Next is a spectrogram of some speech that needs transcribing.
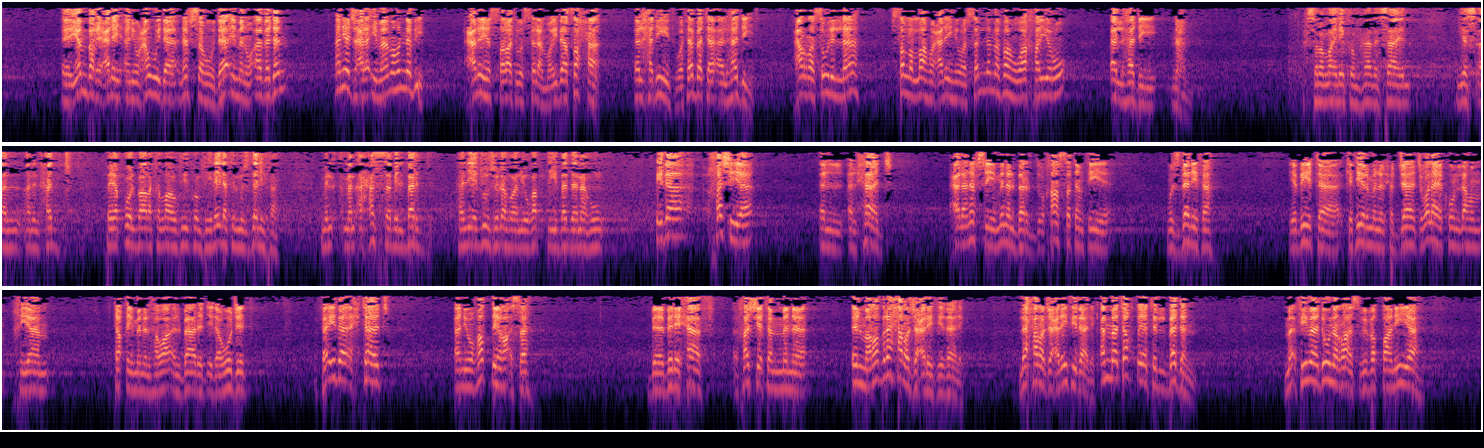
ينبغي عليه أن يعود نفسه دائما وأبدا أن يجعل إمامه النبي عليه الصلاة والسلام. وإذا صح الحديث وثبت الهدي عن رسول الله صلى الله عليه وسلم فهو خير الهدي. نعم. أحسن الله إليكم. هذا سائل يسأل عن الحج. فيقول بارك الله فيكم في ليلة المزدلفة من من أحس بالبرد هل يجوز له أن يغطي بدنه؟ إذا خشي الحاج على نفسه من البرد وخاصة في مزدلفة يبيت كثير من الحجاج ولا يكون لهم خيام تقي من الهواء البارد إذا وجد فإذا احتاج أن يغطي رأسه بلحاف خشية من المرض لا حرج عليه في ذلك. لا حرج عليه في ذلك. أما تغطية البدن فيما دون الرأس ببطانية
